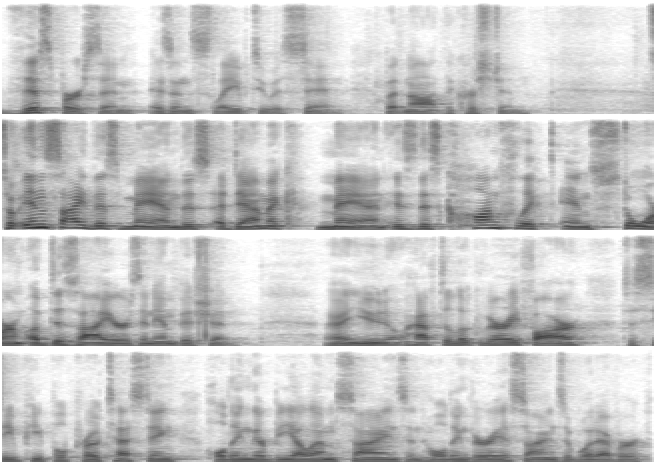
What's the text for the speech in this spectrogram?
This person is enslaved to his sin, but not the Christian. So, inside this man, this Adamic man, is this conflict and storm of desires and ambition. You don't have to look very far to see people protesting, holding their BLM signs, and holding various signs of whatever.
